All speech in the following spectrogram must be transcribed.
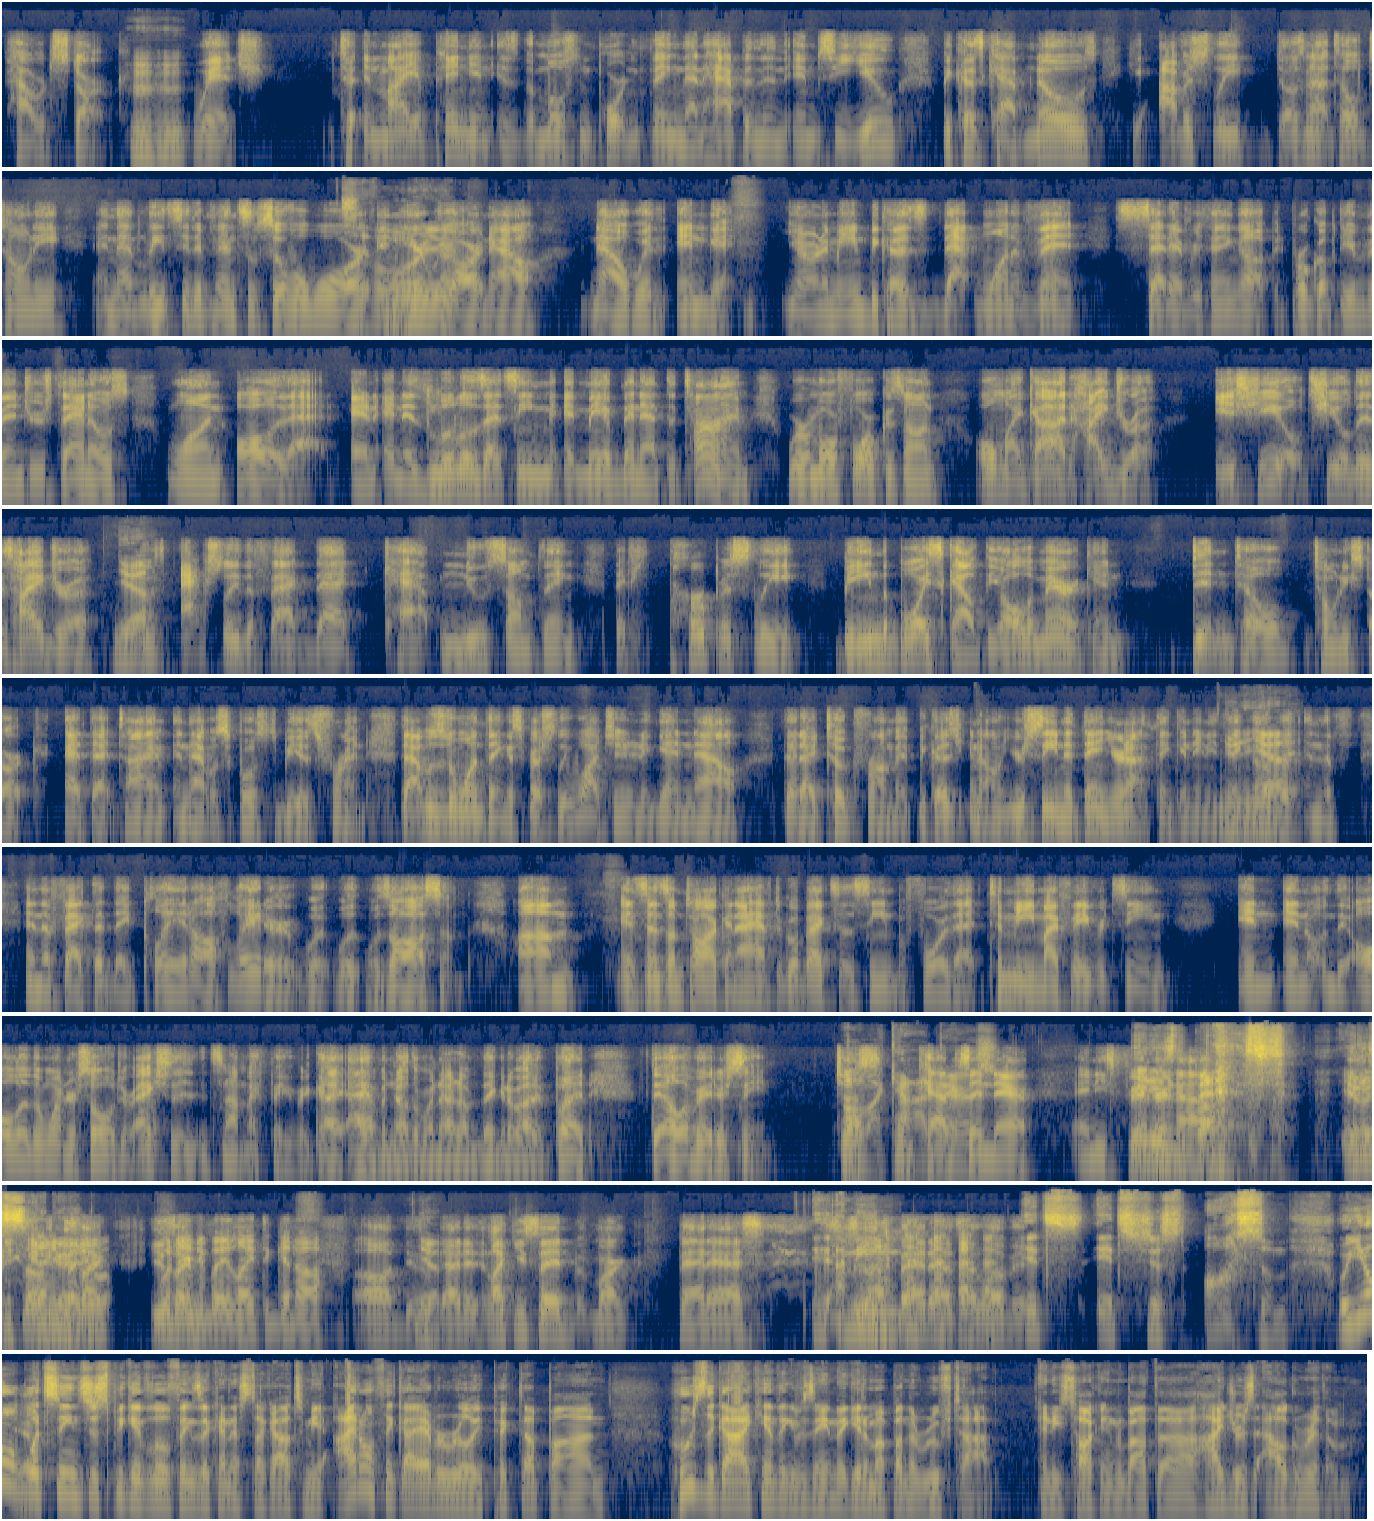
Howard Stark, mm-hmm. which, to, in my opinion, is the most important thing that happened in the MCU because Cap knows he obviously does not tell Tony, and that leads to the events of Civil War. Civil and War, here we are now. now with Endgame. You know what I mean? Because that one event set everything up. It broke up the Avengers. Thanos won all of that. And and as little as that seemed it may have been at the time, we were more focused on, oh my God, Hydra is Shield. Shield is Hydra. Yeah. It was actually the fact that Cap knew something that he purposely, being the Boy Scout, the All American, didn't tell Tony Stark at that time, and that was supposed to be his friend. That was the one thing, especially watching it again now, that I took from it because you know you're seeing it then, you're not thinking anything Yeah. of it, and the and the fact that they play it off later w- w- was awesome. Um, and since I'm talking, I have to go back to the scene before that. To me, my favorite scene in in the all of the Winter Soldier. Actually, it's not my favorite guy. I have another one that I'm thinking about it, but the elevator scene. Just my God, Cap's Paris. in there and he's It figuring is the out. best. it Dude, is so good. like- would like- anybody like to get off? Oh, dude, Yep. that is like you said, Mark. Badass. I mean, badass. I love it. It's it's just awesome. Well, you know what? What scenes? Just speaking of little things that kind of stuck out to me, I don't think I ever really picked up on who's the guy. I can't think of his name. They get him up on the rooftop, and he's talking about the Hydra's algorithm.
